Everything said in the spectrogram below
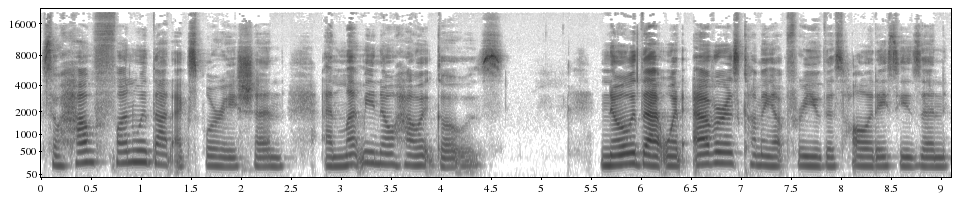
So have fun with that exploration and let me know how it goes. Know that whatever is coming up for you this holiday season,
